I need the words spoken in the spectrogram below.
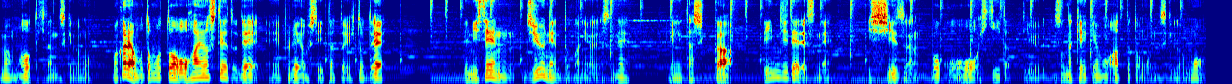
まあ、戻ってきたんですけども、まあ、彼はもともとオハイオステートで、えー、プレーをしていたという人で、で2010年とかにはですね、えー、確か臨時でですね、1シーズン母校を率いたっていう、そんな経験もあったと思うんですけども、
